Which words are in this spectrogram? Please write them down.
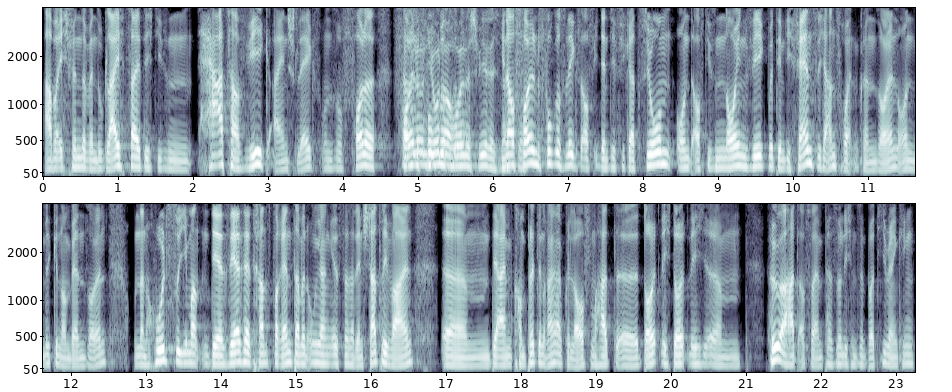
Aber ich finde, wenn du gleichzeitig diesen härter Weg einschlägst und so volle, vollen Fokus, holen, ist schwierig, genau, vollen Fokus legst auf Identifikation und auf diesen neuen Weg, mit dem die Fans sich anfreunden können sollen und mitgenommen werden sollen. Und dann holst du jemanden, der sehr, sehr transparent damit umgegangen ist, dass er den Stadtrivalen, ähm, der einem komplett den Rang abgelaufen hat, äh, deutlich, deutlich ähm, höher hat auf seinem persönlichen Sympathieranking,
